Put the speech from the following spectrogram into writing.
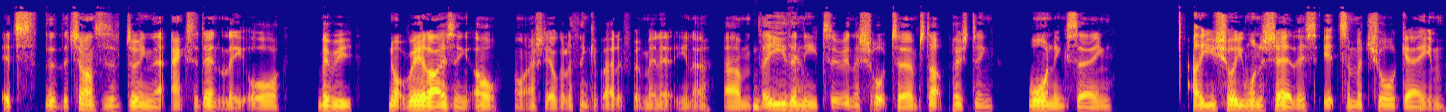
it's the the chances of doing that accidentally or maybe not realizing, oh, oh, actually, I've got to think about it for a minute. You know, um, they either Yeah. need to, in the short term, start posting warnings saying, "Are you sure you want to share this? It's a mature game.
